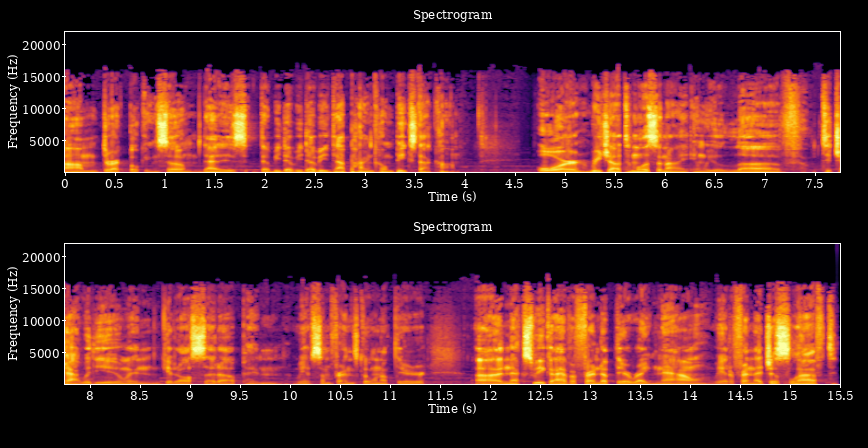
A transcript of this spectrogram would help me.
um, direct booking. So that is www.pineconepeaks.com. Or reach out to Melissa and I, and we love to chat with you and get it all set up. And we have some friends going up there uh, next week. I have a friend up there right now. We had a friend that just left.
